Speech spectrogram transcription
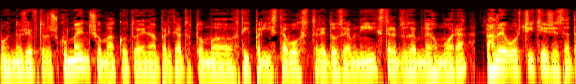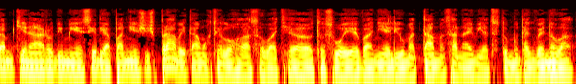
možno, že v trošku menšom, ako to je napríklad v, tom, v tých prístavoch stredozemných, stredozemného mora, ale určite, že sa tam tie národy miesili a pán Ježiš práve tam chcel ohlasovať e, to svoje evanielium a tam sa najviac tomu tak venoval.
